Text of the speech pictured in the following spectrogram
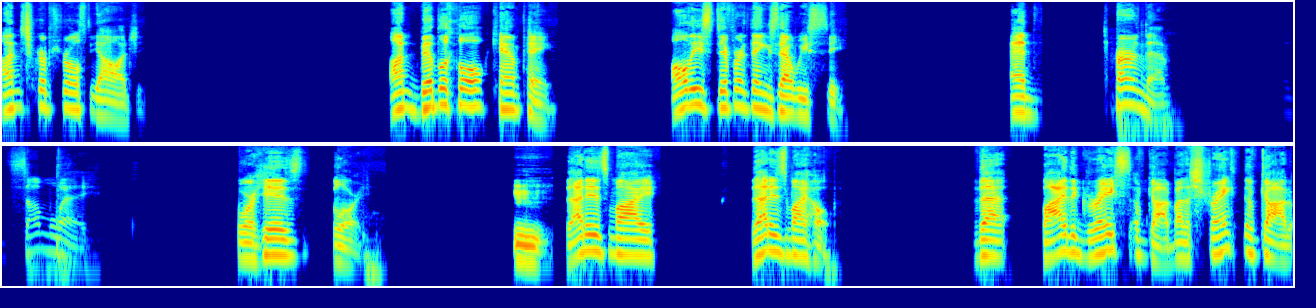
unscriptural theology, unbiblical campaign, all these different things that we see and turn them in some way for his glory. Mm. That is my that is my hope. That by the grace of God, by the strength of God,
